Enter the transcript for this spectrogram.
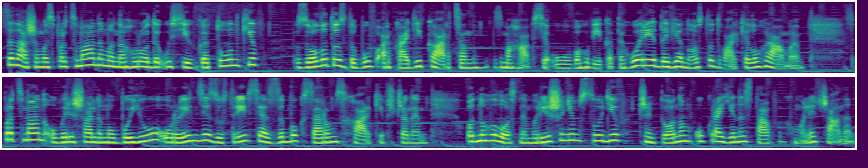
За нашими спортсменами нагороди усіх гатунків. Золото здобув Аркадій Карцан. Змагався у ваговій категорії 92 кілограми. Спортсмен у вирішальному бою у ринзі зустрівся з боксером з Харківщини. Одноголосним рішенням суддів чемпіоном України став хмельничанин.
